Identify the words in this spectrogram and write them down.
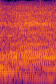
Bye.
